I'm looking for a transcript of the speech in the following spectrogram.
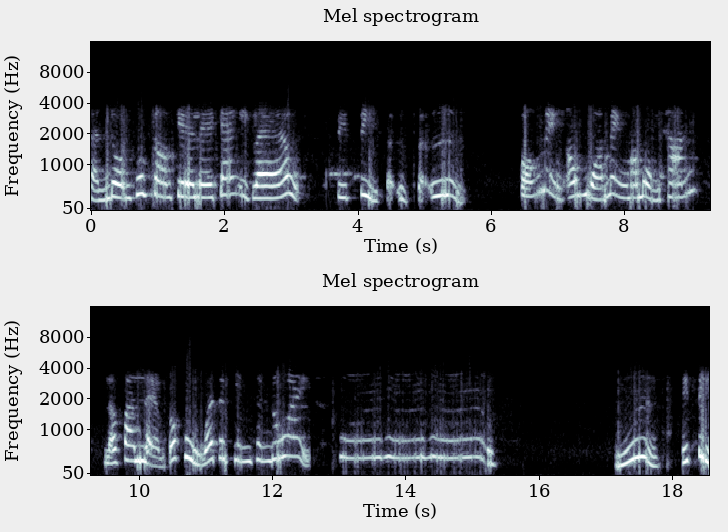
ฉันโดนพวกจอมเกเรแกล้งอีกแล้วติ๊กตี้สะอึกสะอื้นโป้งเหม่งเอาหัวเหม่งมาหม่งฉัน แล้วฟันแหลมก็ขู่ว่าจะกินฉันด้วยอืมอืมติ๊กตี้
